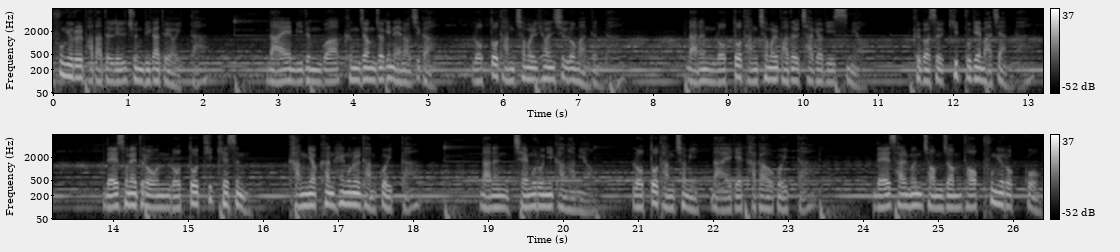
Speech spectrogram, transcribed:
풍요를 받아들일 준비가 되어 있다. 나의 믿음과 긍정적인 에너지가 로또 당첨을 현실로 만든다. 나는 로또 당첨을 받을 자격이 있으며 그것을 기쁘게 맞이한다. 내 손에 들어온 로또 티켓은 강력한 행운을 담고 있다. 나는 재물운이 강하며 로또 당첨이 나에게 다가오고 있다. 내 삶은 점점 더 풍요롭고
